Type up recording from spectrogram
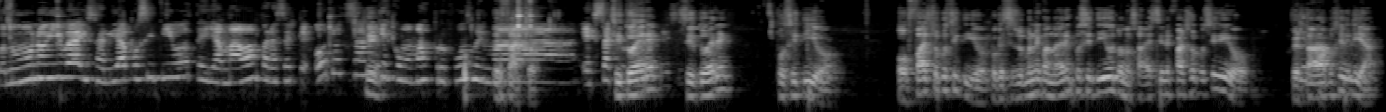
Cuando uno iba y salía positivo, te llamaban para hacerte otro examen Sí. que es como más profundo y más Exacto. exacto. Si tú eres, si tú eres positivo o falso positivo, porque se supone que cuando eres positivo tú no sabes si eres falso o positivo, pero Sí, está la po. posibilidad.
